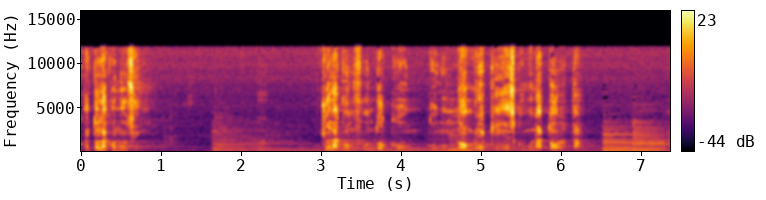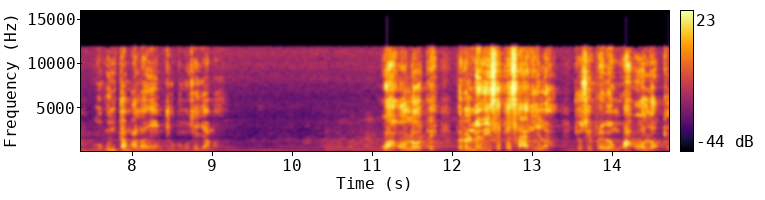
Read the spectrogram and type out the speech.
¿cuánto la conocen? Yo la confundo con, con un nombre que es como una torta, con un tamal adentro, ¿cómo se llama? Guajolote. Pero él me dice que es águila. Yo siempre veo un guajolote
